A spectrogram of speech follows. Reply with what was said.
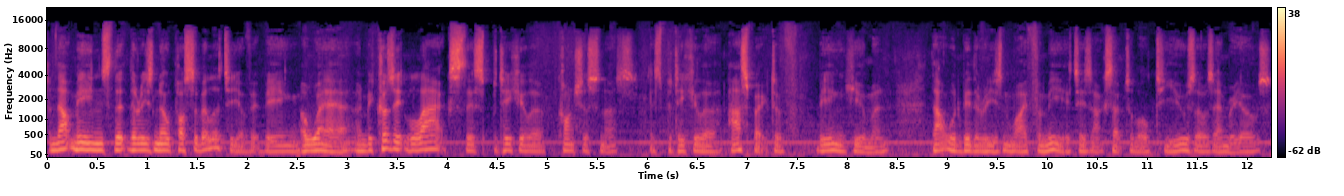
And that means that there is no possibility of it being aware. And because it lacks this particular consciousness, this particular aspect of being human, that would be the reason why, for me, it is acceptable to use those embryos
